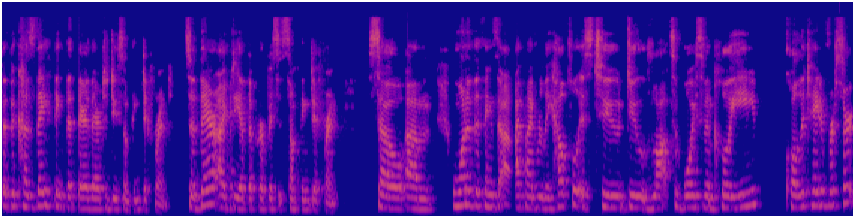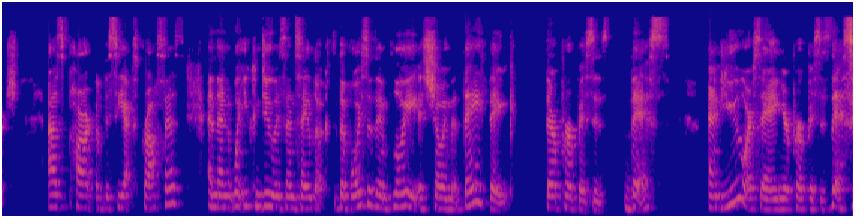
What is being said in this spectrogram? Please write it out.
but because they think that they're there to do something different. So their idea of the purpose is something different. So um, one of the things that I find really helpful is to do lots of voice of employee qualitative research as part of the CX process. And then what you can do is then say, look, the voice of the employee is showing that they think their purpose is this and you are saying your purpose is this.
